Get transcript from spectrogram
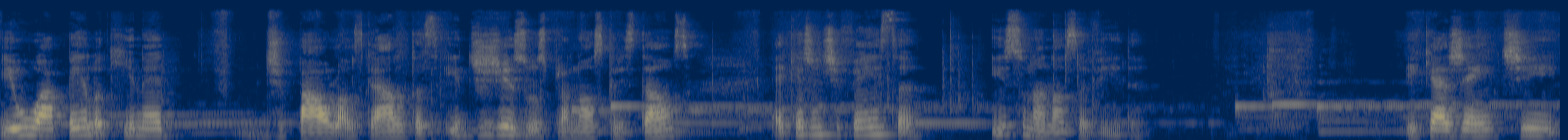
E o apelo aqui, né, de Paulo aos Gálatas e de Jesus para nós cristãos é que a gente vença isso na nossa vida. E que a gente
